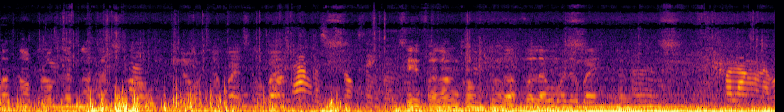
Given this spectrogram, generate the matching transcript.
but no problem no have snow you know the bike snow ทาง bike ก็สิซอกแซกเบิ่ง see ฝรั่ง come เอ to อฝรั่งมาดูใบ เออฝรั่งล่ะ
